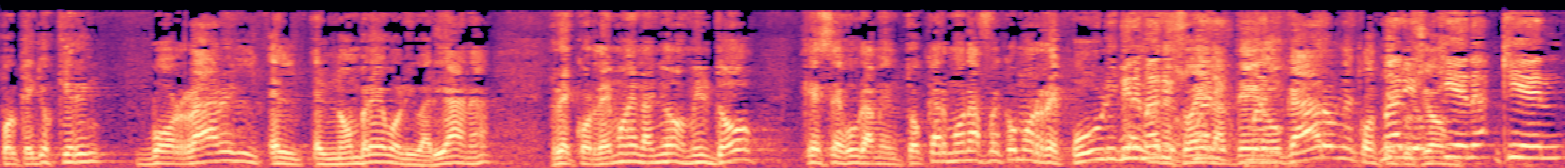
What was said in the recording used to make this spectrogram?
porque ellos quieren borrar el, el- el nombre de Bolivariana. Recordemos el año 2002 que se juramentó Carmona fue como República Mire, de Mario, Venezuela, Mario, derogaron la Constitución. Mario, quien, quien,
